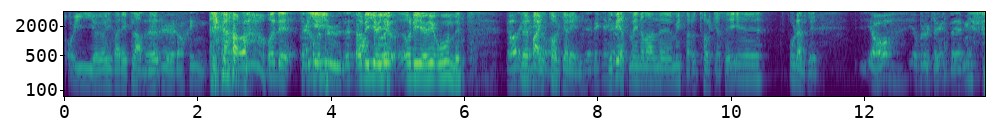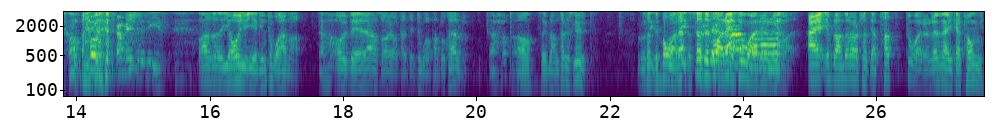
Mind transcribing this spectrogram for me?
Oj, oj, oj vad det är Så kladdigt. röd om skinkan. Ja, och- det, Sen det kommer pudret fram. och det gör ju, och det gör ju ont. Ja, det när bajs torkar in. Det det ju vet man ju när man eh, missar att torka sig ordentligt. Ja, jag brukar ju inte missa att torka mig precis. Alltså, jag har ju egen toa hemma. Jaha. Och det ansvarar jag för att det är toapapper själv. Jaha. Ja. Så ibland tar det slut. Så att det bara, så att det bara är kvar. Nej, ibland har det varit så att jag har tagit toarullen i kartong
